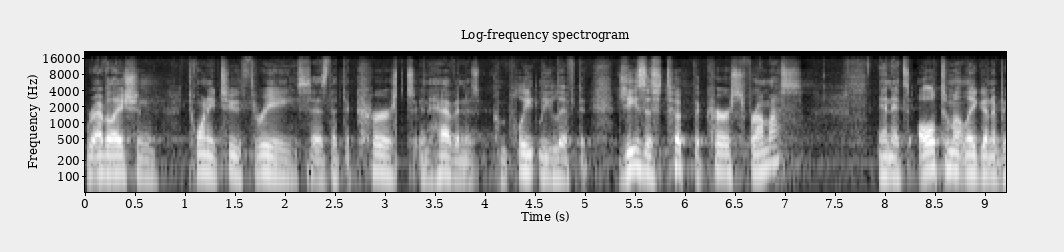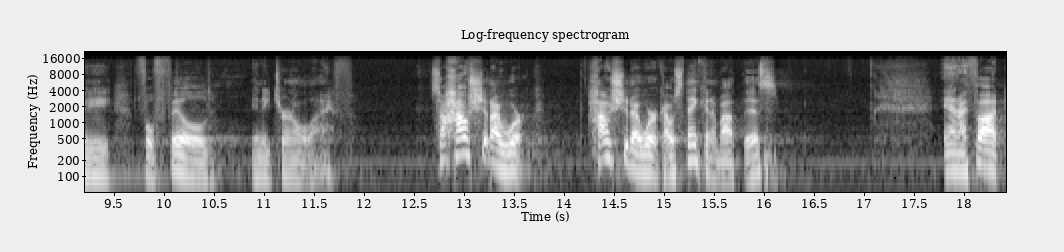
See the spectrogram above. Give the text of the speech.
Revelation 22 3 says that the curse in heaven is completely lifted. Jesus took the curse from us, and it's ultimately going to be fulfilled in eternal life. So, how should I work? How should I work? I was thinking about this, and I thought,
